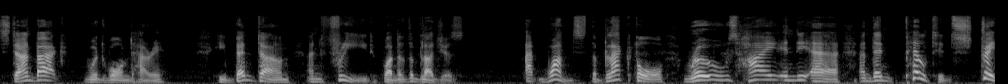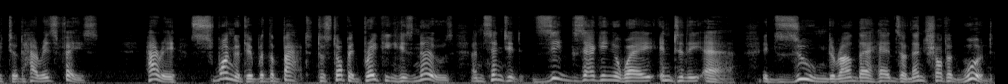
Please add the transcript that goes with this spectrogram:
Stand back, Wood warned Harry. He bent down and freed one of the bludgers. At once, the black ball rose high in the air and then pelted straight at Harry's face. Harry swung at it with the bat to stop it breaking his nose and sent it zigzagging away into the air. It zoomed around their heads and then shot at Wood,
